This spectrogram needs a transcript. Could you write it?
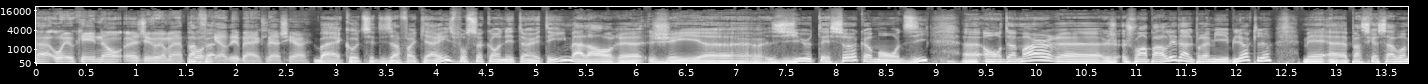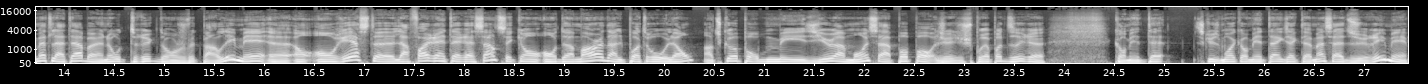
Ah, oui, OK, non, euh, j'ai vraiment pas Parfait. regardé Backlash hier. Ben écoute, c'est des affaires qui arrivent, c'est pour ça qu'on est un team. Alors, euh, j'ai euh, zioté ça, comme on dit. On demeure, je vais en parler dans le premier bloc, là, mais parce que ça va mettre la table à un autre truc dont je veux te parler, mais on, on reste, l'affaire intéressante, c'est qu'on on demeure dans le pas trop long. En tout cas, pour mes yeux, à moi, ça a pas, je, je pourrais pas te dire combien de temps, excuse-moi, combien de temps exactement ça a duré, mais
